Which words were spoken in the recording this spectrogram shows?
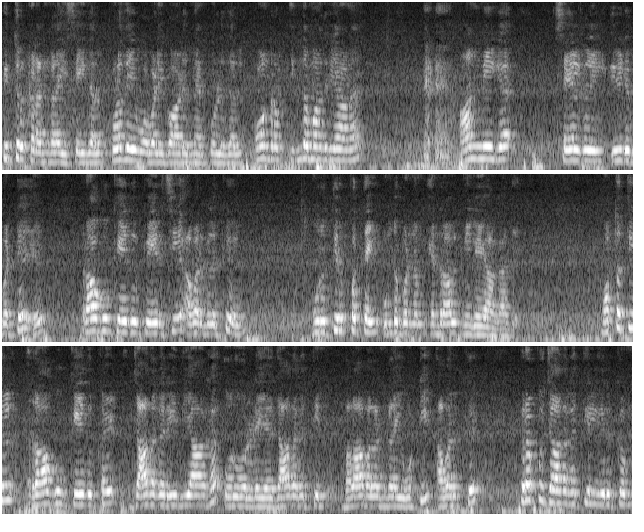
பித்ருக்கடன்களை செய்தல் குலதெய்வ வழிபாடு மேற்கொள்ளுதல் போன்ற இந்த மாதிரியான ஆன்மீக செயல்களில் ஈடுபட்டு ராகு கேது பயிற்சி அவர்களுக்கு ஒரு திருப்பத்தை உண்டு பண்ணும் என்றால் மிகையாகாது. மொத்தத்தில் ராகு கேதுக்கள் ஜாதக ரீதியாக ஒருவருடைய ஜாதகத்தின் பலாபலன்களை ஒட்டி அவருக்கு பிறப்பு ஜாதகத்தில் இருக்கும்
